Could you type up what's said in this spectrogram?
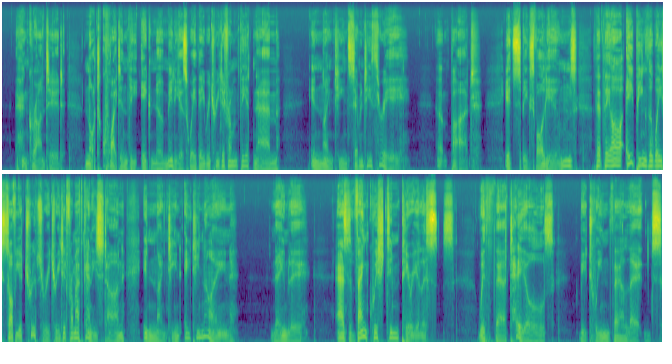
Granted, not quite in the ignominious way they retreated from Vietnam in 1973. Uh, but it speaks volumes that they are aping the way Soviet troops retreated from Afghanistan in 1989, namely, as vanquished imperialists with their tails between their legs.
